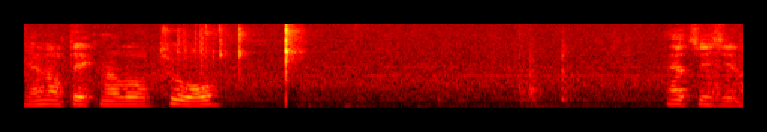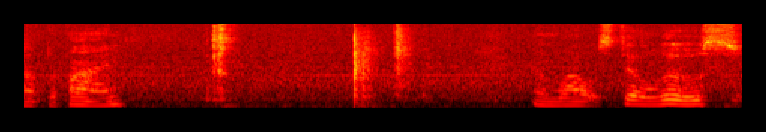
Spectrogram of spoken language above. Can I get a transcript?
And I'll take my little tool. That's easy enough to find. And while it's still loose,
